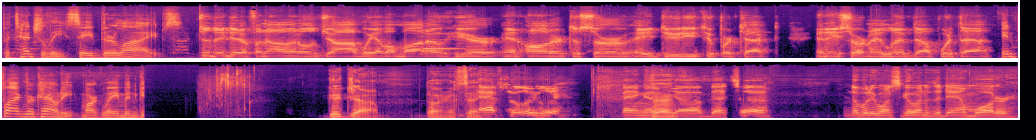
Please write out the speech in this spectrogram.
potentially saved their lives. So they did a phenomenal job. We have a motto here in honor to serve, a duty to protect, and they certainly lived up with that. In Flagler County, Mark Lehman. Good job. Don't say. Absolutely. Bang up So- job. That's uh nobody wants to go into the damn water.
